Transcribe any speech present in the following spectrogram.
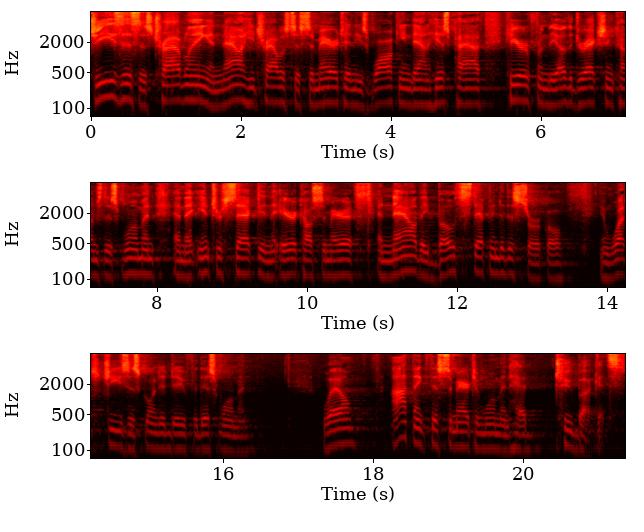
Jesus is traveling, and now he travels to Samaria, and he's walking down his path. Here, from the other direction, comes this woman, and they intersect in the area called Samaria. And now they both step into this circle. And what's Jesus going to do for this woman? Well, I think this Samaritan woman had two buckets.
